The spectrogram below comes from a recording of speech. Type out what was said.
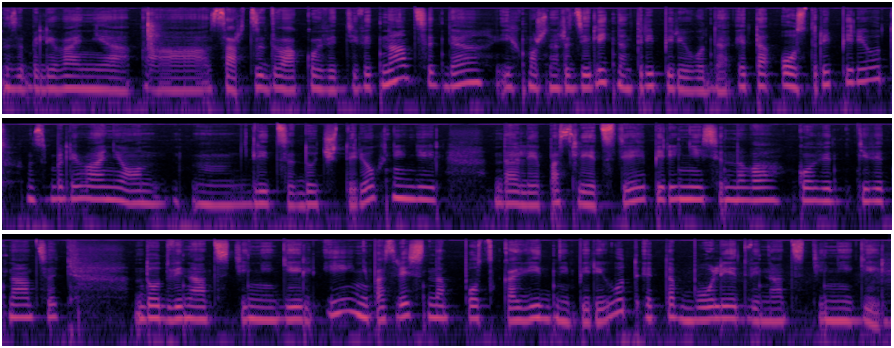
заболевания SARS-2 COVID-19, да, их можно разделить на три периода. Это острый период заболевания, он длится до 4 недель. Далее последствия перенесенного COVID-19 до 12 недель. И непосредственно постковидный период, это более 12 недель.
